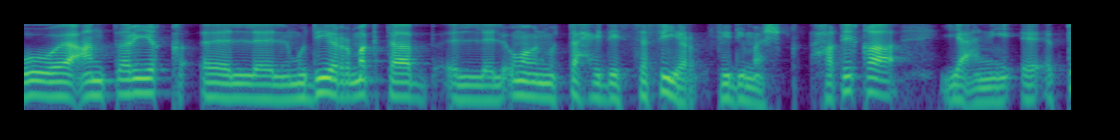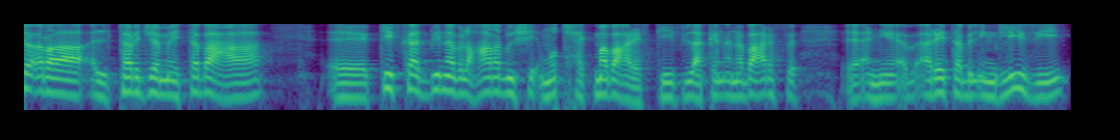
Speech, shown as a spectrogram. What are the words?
وعن طريق المدير مكتب الأمم المتحدة السفير في دمشق. حقيقة يعني بتقرأ الترجمة تبعها كيف كاتبينها بالعربي شيء مضحك ما بعرف كيف لكن أنا بعرف يعني قريتها بالإنجليزي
